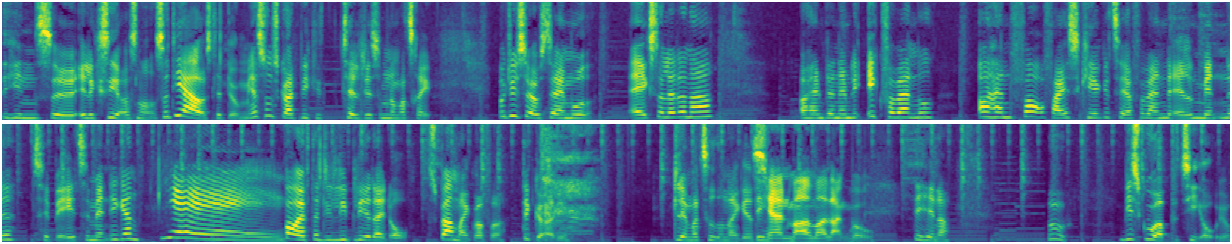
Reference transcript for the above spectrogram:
hendes øh, elixir og sådan noget. Så de er også lidt dumme. Jeg synes godt, vi kan tælle det som nummer tre. Odysseus derimod er ikke så let at narre. Og han bliver nemlig ikke forvandlet. Og han får faktisk kirke til at forvandle alle mændene tilbage til mænd igen. Yay! Hvorefter de lige bliver der et år. Spørg mig ikke, hvorfor. Det gør de. Glemmer tiden, I guess. Det her er en meget, meget lang bog. Det hænder. Uh, vi skulle op på 10 år jo.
